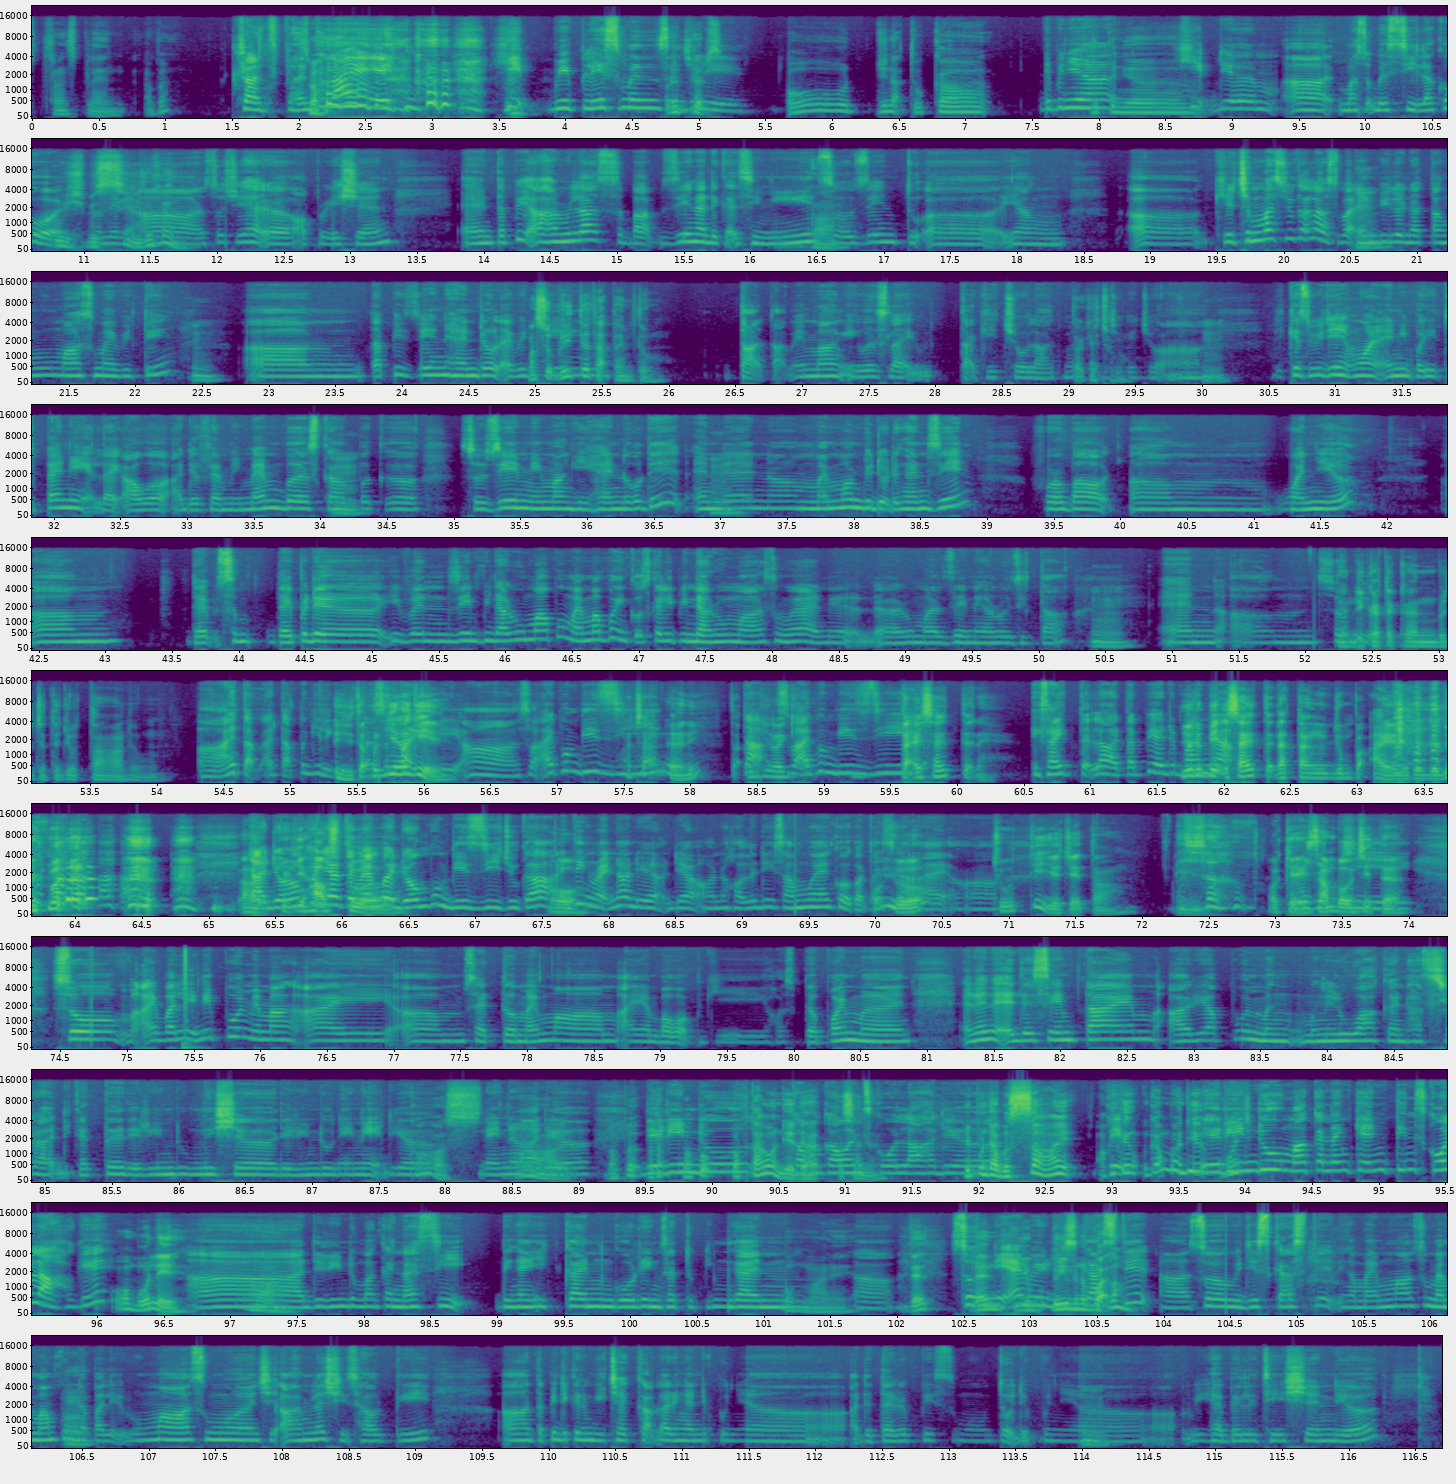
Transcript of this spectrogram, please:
transplant. Apa? transplant tu lain. hip replacement Replace- surgery. Oh, dia nak tukar Dia punya, dia punya hip dia uh, masuk besi lah kot. Uish, besi tu kan? Ah, so she had a operation. And tapi alhamdulillah sebab Zain ada kat sini, Ah. so Zain tu uh, yang uh, kira cemas jugalah sebab hmm. ambulans datang rumah semua everything. Hmm. Um, tapi Zain handle everything. Masuk berita tak time tu? Tak, tak. Memang it was like tak kecoh lah. Tak kecoh. kecoh. Ah. Hmm. Because we didn't want anybody to panic like our other family members ke Hmm. apa ke. So Zain memang he handled it and Hmm. then um, my mom duduk dengan Zain for about um, one year. Um, daripada even Zain pindah rumah pun mom pun ikut sekali pindah rumah semua kan. Uh, Rumah Zain dengan Rosita. Hmm. And um, so Yang dikatakan berjuta-juta tu. Uh, I tak I tak pergi lagi. Eh, tak pergi sempat lagi? Ah, so I pun busy. Macam mana ni? Tak, Tak, pergi lagi. sebab I pun busy. Tak excited eh? excited lah tapi ada You lebih banyak excited datang jumpa I daripada jumpa tak Ah, dia orang pergi pun you house have to tour. remember dia orang pun busy juga I Oh. think right now dia dia on holiday somewhere kot kau tak Oh, silap ya? I. Ah. Cuti je Cik Ta. So Okay, rezeki. sambung cerita. So I balik ni pun memang I um, settle my mom I yang bawa pergi hospital appointment And then at the same time Arya pun meng- mengeluarkan hasrat Dia kata dia rindu Malaysia Dia rindu nenek dia course. Nena Ah, dia berapa- Dia berapa- rindu berapa tahun dia dah Kawan-kawan sana? sekolah dia Dia pun dah besar eh. Aku Dia- tengok gambar dia. Dia macam- rindu makanan kantin sekolah okay Oh boleh. Ah, dia rindu makan nasi dengan ikan goreng satu pinggan. Oh my. Ah. Then, So in the end you, we discussed lah. it. Uh, so we discussed it dengan my mom. So my mom pun dah balik rumah semua. She, Alhamdulillah she's healthy. Uh, tapi dia kena pergi check up lah dengan dia punya ada therapist semua untuk dia punya rehabilitation dia.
